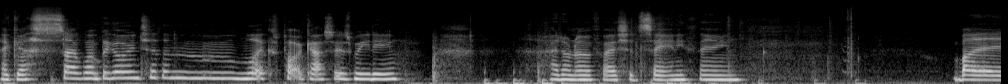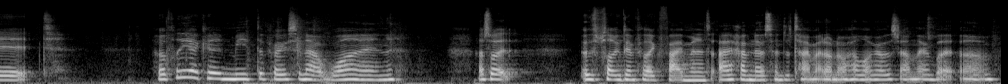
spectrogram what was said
I guess I won't be going to the Lex Podcasters meeting. I don't know if I should say anything. But hopefully I could meet the person at 1. That's what it was plugged in for like 5 minutes. I have no sense of time. I don't know how long I was down there, but um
